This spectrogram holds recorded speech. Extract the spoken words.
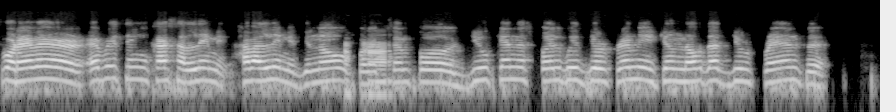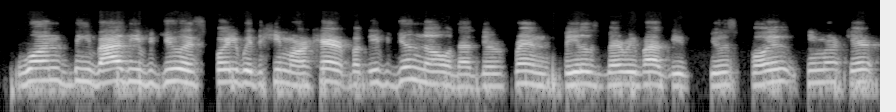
forever everything has a limit have a limit you know for uh -huh. example you can spoil with your friend if you know that your friend won't be bad if you spoil with him or her but if you know that your friend feels very bad if you spoil him or her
